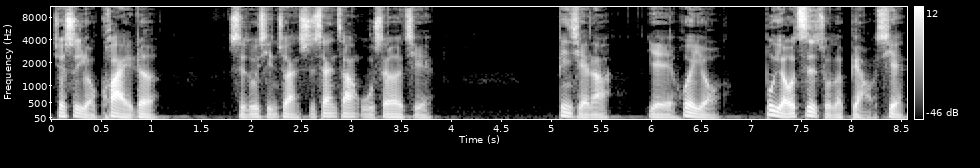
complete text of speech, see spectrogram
就是有快乐。使徒行传十三章五十二节，并且呢，也会有不由自主的表现。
